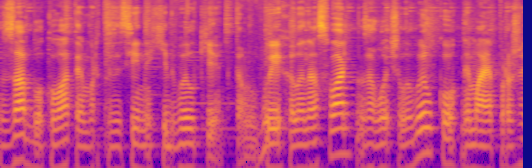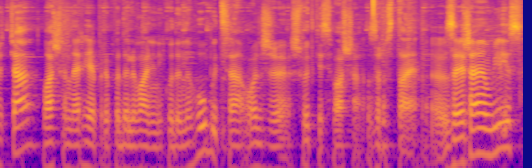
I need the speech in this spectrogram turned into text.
заблокувати амортизаційний хід вилки. Там виїхали на асфальт, залочили вилку, немає прожиття. Ваша енергія при педалюванні нікуди не губиться, отже, швидкість ваша зростає. Е, Заїжджаємо в ліс,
